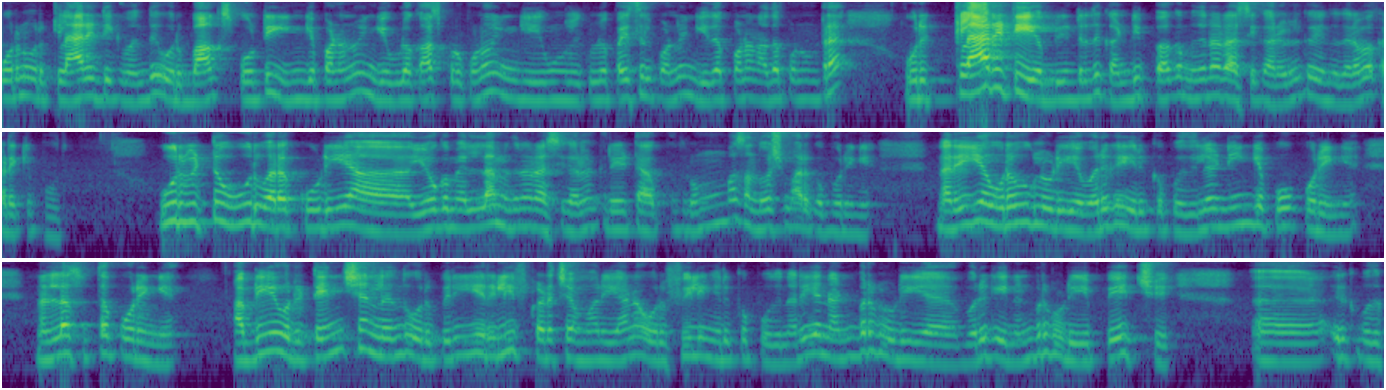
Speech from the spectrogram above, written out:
போகிறோன்னு ஒரு கிளாரிட்டிக்கு வந்து ஒரு பாக்ஸ் போட்டு இங்கே பண்ணணும் இங்கே இவ்வளோ காசு கொடுக்கணும் இங்கே உங்களுக்கு இவ்வளோ பைசல் பண்ணணும் இங்கே இதை பண்ணணும் அதை பண்ணுன்ற ஒரு கிளாரிட்டி அப்படின்றது கண்டிப்பாக மிதனராசிக்காரர்களுக்கு இந்த தடவை கிடைக்க போகுது. ஊர் விட்டு ஊர் வரக்கூடிய யோகம் எல்லாம் மிதுன ராசிக்காரர்கள் கிரியேட் ஆக போகுது. ரொம்ப சந்தோஷமாக இருக்க போகிறீங்க நிறைய உறவுகளுடைய வருகை இருக்க போதில் நீங்கள் போக போகிறீங்க நல்லா சுத்த போகிறீங்க அப்படியே ஒரு டென்ஷன்லேருந்து ஒரு பெரிய ரிலீஃப் கிடைச்ச மாதிரியான ஒரு ஃபீலிங் இருக்க போகுது. நிறைய நண்பர்களுடைய வருகை நண்பர்களுடைய பேச்சு அஹ், இருக்க போகுது.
